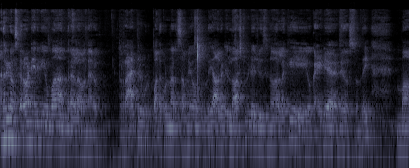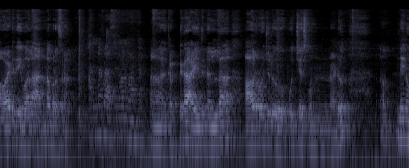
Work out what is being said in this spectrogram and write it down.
అందరికీ నమస్కారం. నేను మీ ఉమా అందరూ ఎలా ఉన్నారు? రాత్రి ఇప్పుడు పదకొండున్నర సమయం అవుతుంది. ఆల్రెడీ లాస్ట్ వీడియో చూసిన వాళ్ళకి ఒక ఐడియా అనేది వస్తుంది. మా వాడిది ఇవాళ అన్నప్రసన కరెక్ట్గా ఐదు నెలల ఆరు రోజులు పూజ చేసుకుంటున్నాడు. నేను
